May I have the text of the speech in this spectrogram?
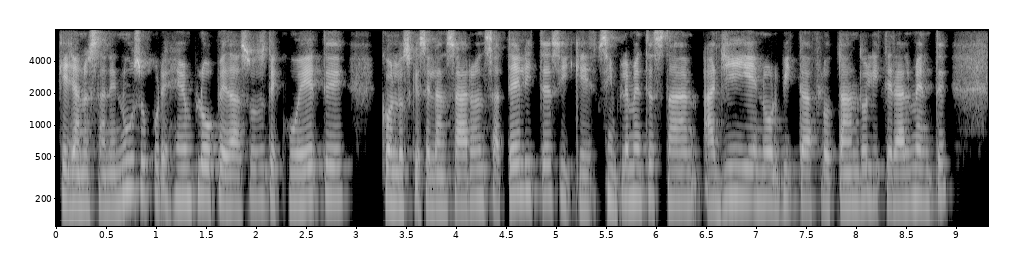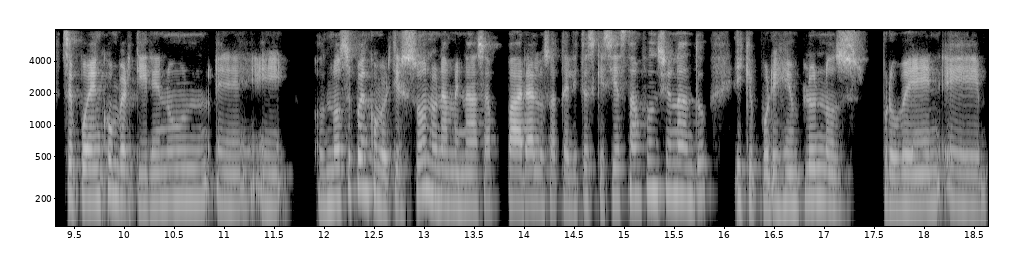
que ya no están en uso, por ejemplo, pedazos de cohete con los que se lanzaron satélites y que simplemente están allí en órbita flotando literalmente, se pueden convertir en un, eh, no se pueden convertir, son una amenaza para los satélites que sí están funcionando y que, por ejemplo, nos proveen eh,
